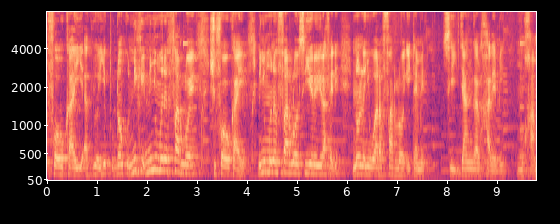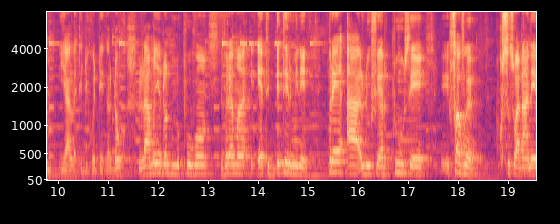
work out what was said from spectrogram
foowukaay yi ak yooyu yëpp donc ni ki ni ñu mën a farloo ci foowukaay yi ni ñu mën a farloo ci yëre yu rafet yi noonu la ñu war a farloo itamit si jàngal xale bi mu xam yàlla te di ko déggal donc la manière dont nous pouvons vraiment être déterminés prêts à lui faire tous ces faveurs que ce soit dans les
